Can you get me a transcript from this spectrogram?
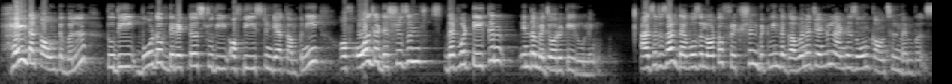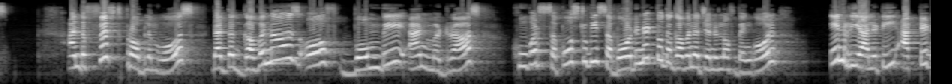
held accountable to the board of directors to the of the East India Company of all the decisions that were taken in the majority ruling. As a result, there was a lot of friction between the Governor General and his own council members. And the fifth problem was that the governors of Bombay and Madras who were supposed to be subordinate to the Governor General of Bengal in reality acted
